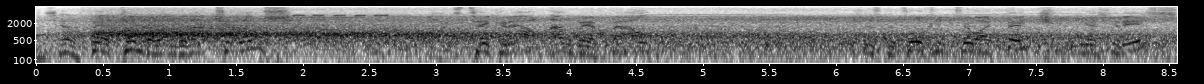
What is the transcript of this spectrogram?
He's had a fair tumble under that challenge. He's taken out, that'll be a foul. Just a talking to, I think. Yes, it is.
